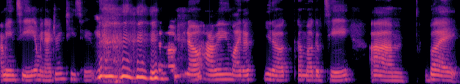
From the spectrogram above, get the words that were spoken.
i mean tea. I mean i drink tea too. You know having like a you know a mug of tea. Um but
